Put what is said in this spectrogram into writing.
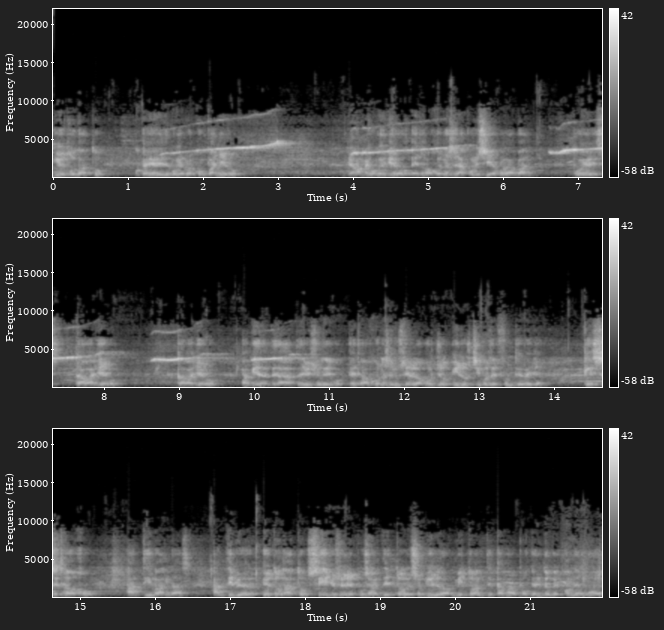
Y otro dato, eh, le voy a llamar compañero, Llámame porque yo el trabajo no la policía con la van, pues caballero, caballero, aquí delante de la televisión digo, el trabajo que no ustedes lo hago yo y los chicos de Fontebella. ¿Qué es ese trabajo? Antibandas, antiviolencia. Y otro dato, sí, yo soy responsable de todo eso y lo admito ante cámara, porque no tengo que esconder nada.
